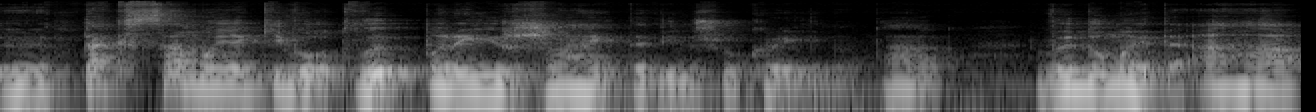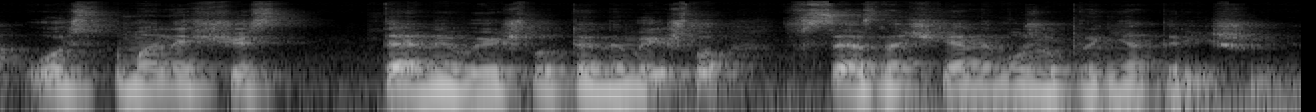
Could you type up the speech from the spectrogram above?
е, так само, як і ви, от ви переїжджаєте в іншу країну, так? Ви думаєте, ага, ось у мене щось те не вийшло, те не вийшло, все, значить я не можу прийняти рішення.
